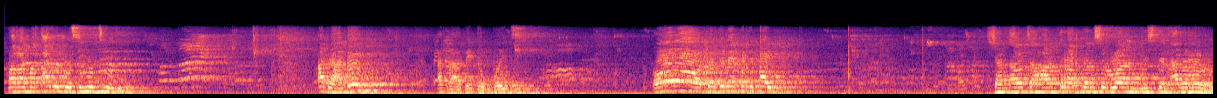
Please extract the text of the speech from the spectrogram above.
para matalo mo si Eugene. Ah, grabe. Ah, grabe. 2 points. Oh, 39-45. Shout out sa hard trap ng Sulwan, Mr. Alolor.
